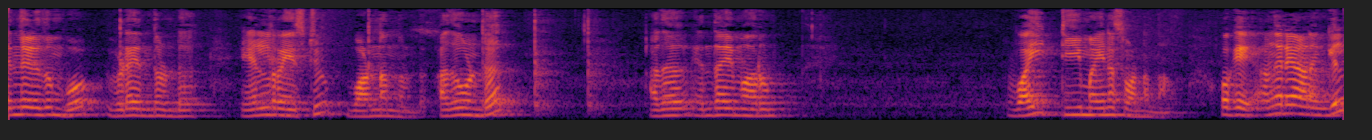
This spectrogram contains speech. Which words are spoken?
എന്നെഴുതുമ്പോൾ ഇവിടെ എന്തുണ്ട്? എൽ റേസ് ടു വൺ എന്നുണ്ട്. അതുകൊണ്ട് അത് എന്തായി മാറും? വൈ ടി മൈനസ് വൺ എന്നാണ്. ഓക്കെ അങ്ങനെയാണെങ്കിൽ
